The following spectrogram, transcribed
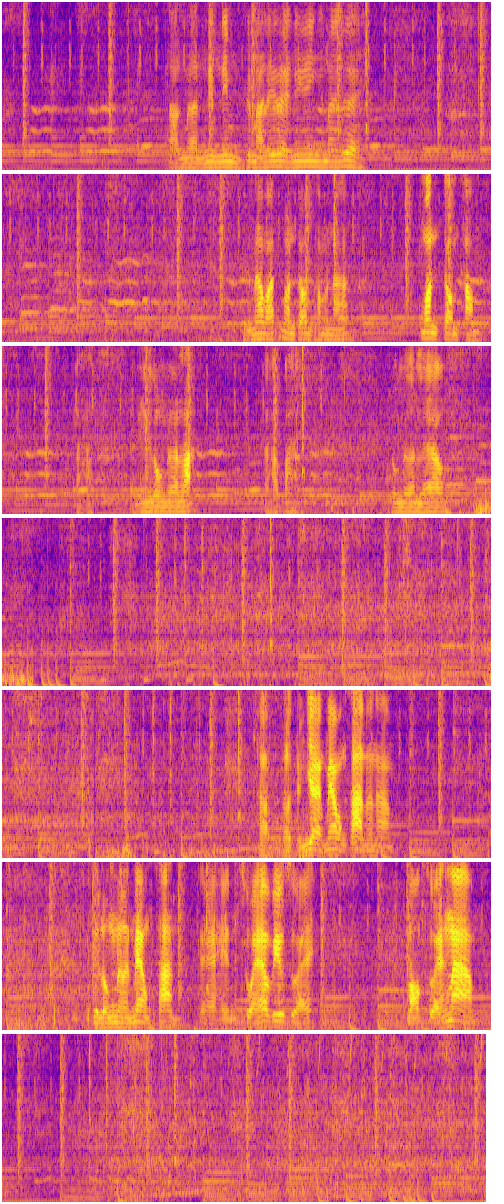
หลังเนินนิ่มๆขึ้นมาเรื่อยๆนิ่งๆขึ้นมาเรื่อยถึงหน้าวัดมอนจอมทำนะครับม่อนจอมทำนะครับอันนี้ลงเนินละนะครับไปลงเนินแล้วครับเราถึงแยกแม่วงซ่านแล้วนะครับจะลงเนินแม่วงซ่านแต่เห็นสวยครับวิวสวย มอกสวยข้างหน้า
